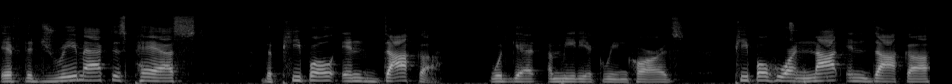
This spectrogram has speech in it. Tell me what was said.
If the DREAM Act is passed, the people in DACA would get immediate green cards. People who are not in DACA,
